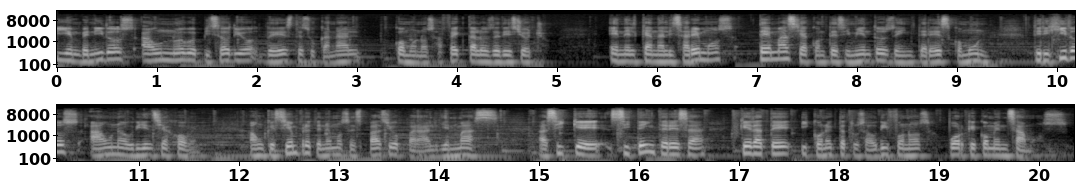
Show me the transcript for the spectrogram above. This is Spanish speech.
Bienvenidos a un nuevo episodio de este su canal, Cómo nos afecta a los de 18, en el que analizaremos temas y acontecimientos de interés común, dirigidos a una audiencia joven, aunque siempre tenemos espacio para alguien más. Así que, si te interesa, quédate y conecta tus audífonos porque comenzamos.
